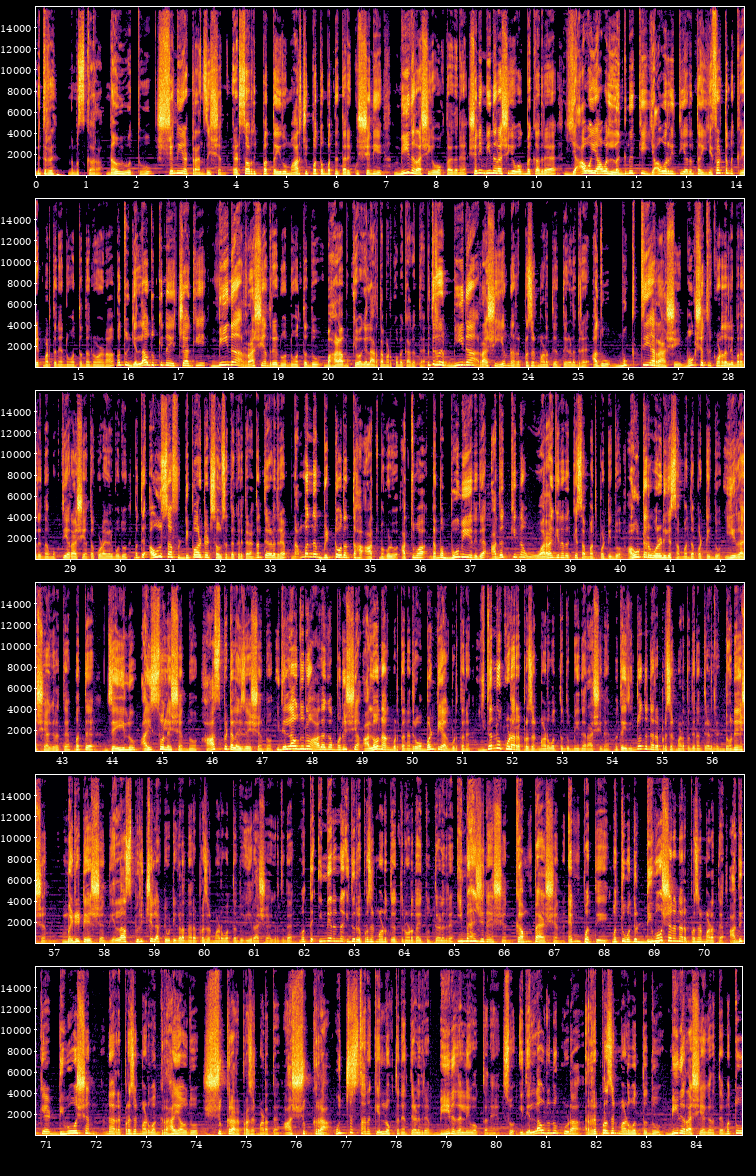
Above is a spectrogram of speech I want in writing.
ಮಿತ್ರರೇ, ನಮಸ್ಕಾರ. ನಾವಿವತ್ತು ಶನಿಯ ಟ್ರಾನ್ಸಿಷನ್ ಎರಡ್ ಸಾವಿರದ ಇಪ್ಪತ್ತೈದು ಮಾರ್ಚ್ ಇಪ್ಪತ್ತೊಂಬತ್ತನೇ ತಾರೀಕು ಶನಿ ಮೀನ ರಾಶಿಗೆ ಹೋಗ್ತಾ ಇದ್ದಾನೆ. ಶನಿ ಮೀನ ರಾಶಿಗೆ ಹೋಗ್ಬೇಕಾದ್ರೆ ಯಾವ ಯಾವ ಲಗ್ನಕ್ಕೆ ಯಾವ ರೀತಿಯಾದಂತಹ ಎಫೆಕ್ಟ್ ಅನ್ನು ಕ್ರಿಯೇಟ್ ಮಾಡ್ತಾನೆ ಅನ್ನುವಂಥದ್ದು ನೋಡೋಣ. ಮತ್ತು ಎಲ್ಲದಕ್ಕಿಂತ ಹೆಚ್ಚಾಗಿ ಮೀನ ರಾಶಿ ಅಂದ್ರೆ ಏನು ಅನ್ನುವಂಥದ್ದು ಬಹಳ ಮುಖ್ಯವಾಗಿ ಎಲ್ಲ ಅರ್ಥ ಮಾಡ್ಕೋಬೇಕಾಗತ್ತೆ. ಮಿತ್ರ ಮೀನ ರಾಶಿ ಏನನ್ನ ರೆಪ್ರೆಸೆಂಟ್ ಮಾಡುತ್ತೆ ಅಂತ ಹೇಳಿದ್ರೆ ಅದು ಮುಕ್ತಿಯ ರಾಶಿ. ಮೋಕ್ಷ ತ್ರಿಕೋಣದಲ್ಲಿ ಬರೋದ್ರಿಂದ ಮುಕ್ತಿಯ ರಾಶಿ ಅಂತ ಕೂಡ ಹೇಳ್ಬೋದು. ಮತ್ತೆ ಹೌಸ್ ಆಫ್ ಡಿಪಾರ್ಟೆಡ್ ಹೌಸ್ ಅಂತ ಕರೀತಾರೆ. ಹಂಗಂತ ಹೇಳಿದ್ರೆ ನಮ್ಮನ್ನ ಬಿಟ್ಟೋದಂತಹ ಆತ್ಮಗಳು ಅಥವಾ ನಮ್ಮ ಭೂಮಿ ಏನಿದೆ ಅದಕ್ಕಿಂತ ಹೊರಗಿನದಕ್ಕೆ ಸಂಬಂಧಪಟ್ಟಿದ್ದು ಔಟರ್ ವರ್ಲ್ಡ್ಗೆ ಸಂಬಂಧಪಟ್ಟಿದ್ದು ಈ ರಾಶಿ ಆಗಿರುತ್ತೆ. ಮತ್ತೆ ಜೈಲು ಐಸೋಲೇಷನ್ ಹಾಸ್ಪಿಟಲೈಸೇಷನ್ ಇದೆಲ್ಲದನ್ನು ಆದಾಗ ಮನುಷ್ಯ ಅಲೋನ್ ಆಗ್ಬಿಡ್ತಾನೆ, ಅಂದ್ರೆ ಒಬ್ಬಂಟಿ ಆಗ್ಬಿಡ್ತಾನೆ. ಇದನ್ನು ಕೂಡ ರೆಪ್ರೆಸೆಂಟ್ ಮಾಡುವಂತದ್ದು ಮೀನ ರಾಶಿನೇ. ಮತ್ತೆ ಇದು ಇನ್ನೊಂದನ್ನ ರೆಪ್ರೆಸೆಂಟ್ ಮಾಡುತ್ತದೆ ಏನಂತ ಹೇಳಿದ್ರೆ ಡೊನೇಷನ್ ಮೆಡಿಟೇಷನ್ ಎಲ್ಲ ಸ್ಪಿರಿಚುವಲ್ ಆಕ್ಟಿವಿಟಿಗಳನ್ನ ರೆಪ್ರೆಸೆಂಟ್ ಮಾಡುವಂತದ್ದು ಈ ರಾಶಿ ಆಗಿರ್ತದೆ. ಮತ್ತೆ ಇನ್ನೇನನ್ನ ಇದು ರೆಪ್ರೆಸೆಂಟ್ ಮಾಡುತ್ತೆ ಅಂತ ನೋಡೋದಾಯ್ತು ಅಂತ ಹೇಳಿದ್ರೆ ಇಮ್ಯಾಜಿನೇಷನ್ ಕಂಪ್ಯಾಷನ್ ಎಂಪತಿ ಮತ್ತು ಒಂದು ಡಿವೋಷನ್ ಅನ್ನ ರೆಪ್ರೆಸೆಂಟ್ ಮಾಡುತ್ತೆ. ಅದಕ್ಕೆ ಡಿವೋಷನ್ ನ ರೆಪ್ರೆಸೆಂಟ್ ಮಾಡುವ ಗ್ರಹ ಯಾವುದು? ಶುಕ್ರ ರೆಪ್ರೆಸೆಂಟ್ ಮಾಡುತ್ತೆ. ಆ ಶುಕ್ರ ಉಚ್ಚ ಸ್ಥಾನಕ್ಕೆ ಎಲ್ಲಿ ಹೋಗ್ತಾನೆ ಅಂತ ಹೇಳಿದ್ರೆ ಮೀನದಲ್ಲಿ ಹೋಗ್ತಾನೆ. ಸೊ ಇದೆಲ್ಲವುದನ್ನು ಕೂಡ ರೆಪ್ರೆಸೆಂಟ್ ಮಾಡುವಂತದ್ದು ಮೀನ ರಾಶಿಯಾಗಿರುತ್ತೆ ಮತ್ತು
